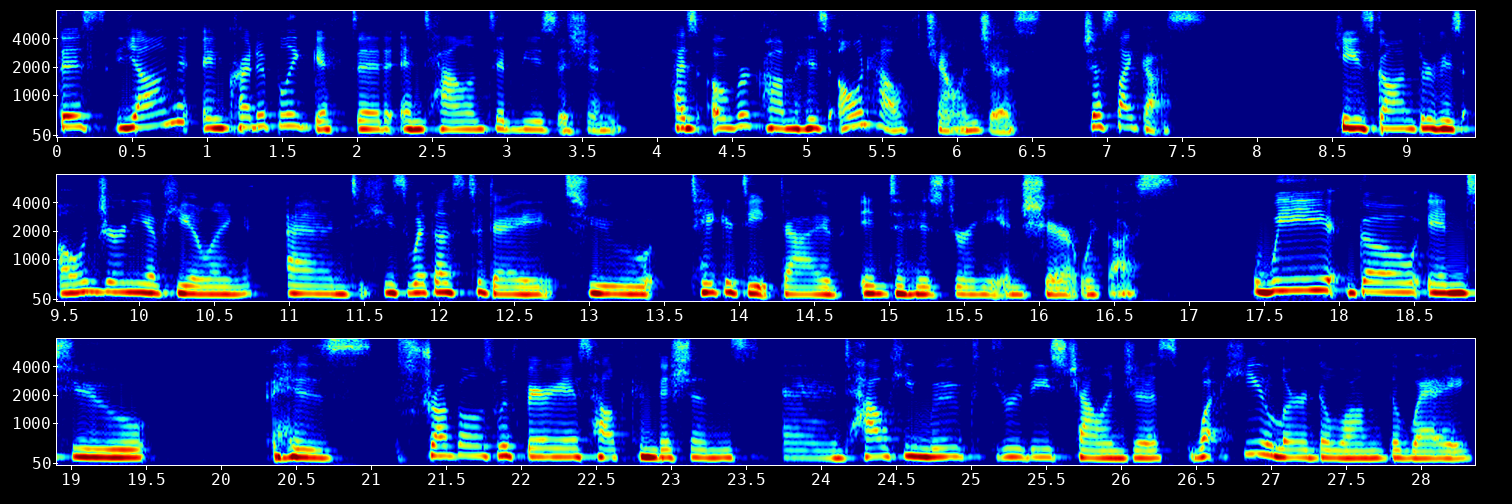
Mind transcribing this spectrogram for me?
This young, incredibly gifted, and talented musician has overcome his own health challenges, just like us. He's gone through his own journey of healing, and he's with us today to take a deep dive into his journey and share it with us. We go into his struggles with various health conditions and how he moved through these challenges, what he learned along the way,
